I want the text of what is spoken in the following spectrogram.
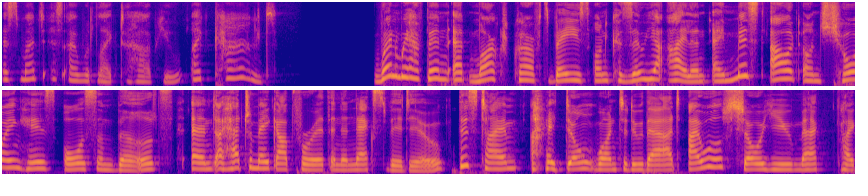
As much as I would like to help you, I can't. When we have been at Marxcraft's base on Kazuya Island, I missed out on showing his awesome builds and I had to make up for it in the next video. This time, I don't want to do that. I will show you Magpie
